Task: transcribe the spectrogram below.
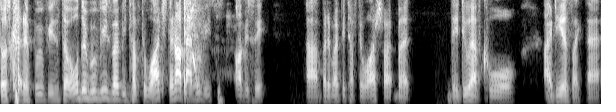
those kind of movies, the older movies might be tough to watch. They're not bad movies, obviously, uh, but it might be tough to watch. But, they do have cool ideas like that.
